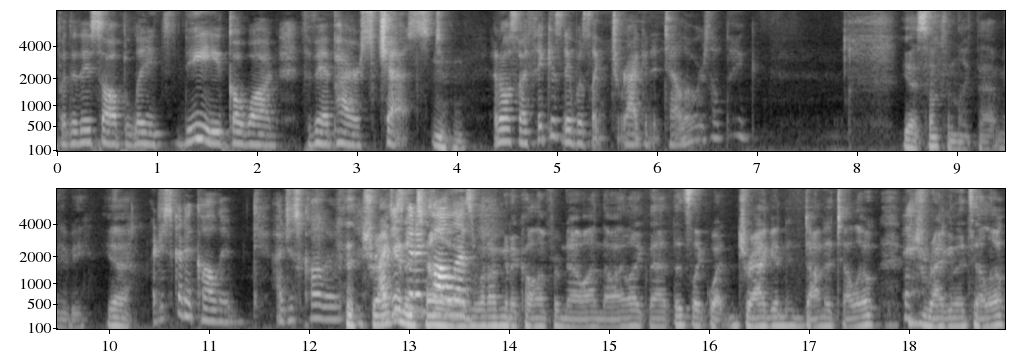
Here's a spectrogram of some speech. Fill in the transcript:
but then they saw Blade's knee go on the vampire's chest. And also, I think his name was like Dragonatello or something. Yeah, something like that, maybe. Yeah. I just gonna call him. I just call him. I'm Dragon just gonna call Tello is what I'm gonna call him from now on, though. I like that. That's like what Dragon and Donatello, Dragonatello.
